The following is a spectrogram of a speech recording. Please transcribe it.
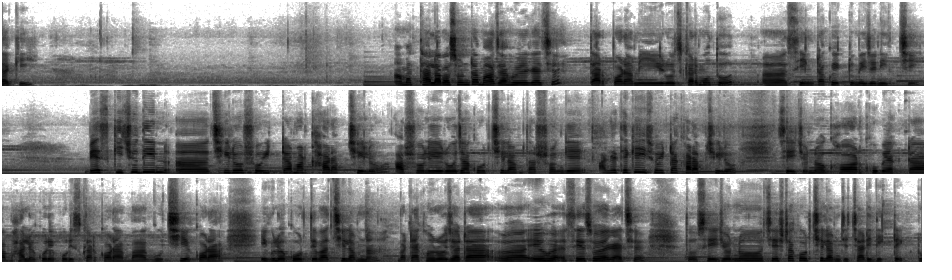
থাকি। আমার থালা বাসনটা মাজা হয়ে গেছে। তারপর আমি রোজকার মতো সিংটাকে একটু মেজে নিচ্ছি। বেশ কিছুদিন ছিল শরীরটা আমার খারাপ ছিল। আসলে রোজা করছিলাম, তার সঙ্গে আগে থেকেই শরীরটা খারাপ ছিল। সেই জন্য ঘর খুব একটা ভালো করে পরিষ্কার করা বা গুছিয়ে করা এগুলো করতে পারছিলাম না। বাট এখন রোজাটা এ শেষ হয়ে গেছে। তো সেই জন্য চেষ্টা করছিলাম যে চারিদিকটা একটু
